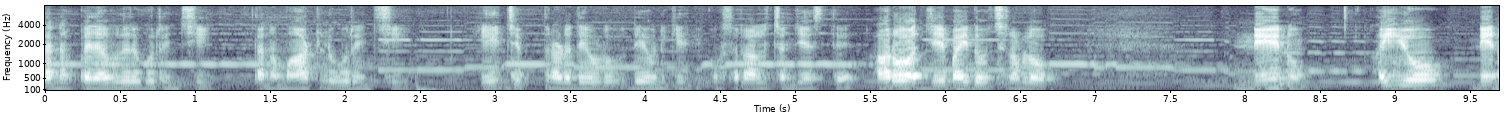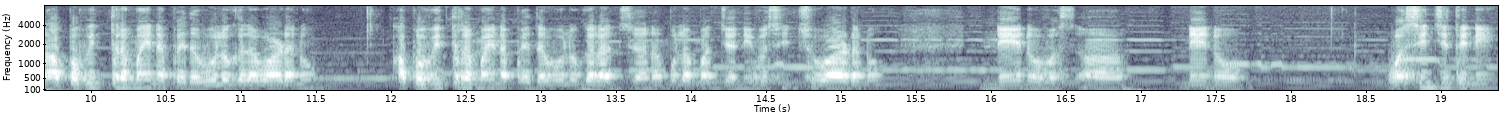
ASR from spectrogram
తన పెదవుల గురించి తన మాటల గురించి ఏం చెప్తున్నాడు దేవుడు దేవునికి ఒకసారి ఆలోచన చేస్తే ఆరో అధ్యాయం ఐదో వచనంలో నేను అయ్యో నేను అపవిత్రమైన పెదవులు గలవాడను అపవిత్రమైన పెదవులు గల జనముల మధ్య నివసించువాడను. నేను వస- నేను వసించి తిని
